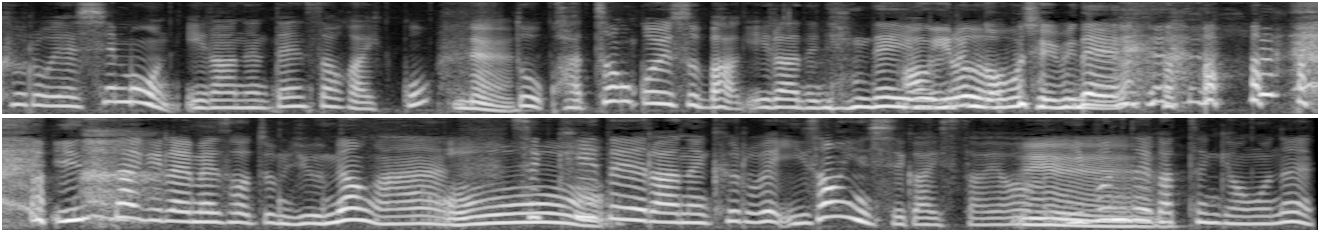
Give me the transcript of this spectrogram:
크루의 시몬이라는 댄서가 있고 네. 또 과천꿀 수박이라는 닉네임으로 아, 이름 너무 재밌네요. 네. 인스타그램에서 좀 유명한 오. 스키드라는 크루의 이성인 씨가 있어요. 예. 이분들 같은 경우는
